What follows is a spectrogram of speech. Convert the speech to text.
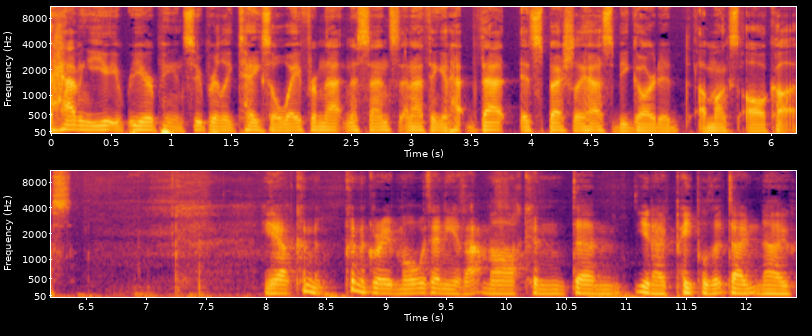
having a European Super League takes away from that in a sense, and I think ha- that especially has to be guarded amongst all costs. Yeah, I couldn't couldn't agree more with any of that, Mark. And um, you know, people that don't know,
